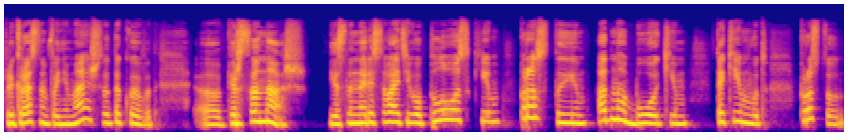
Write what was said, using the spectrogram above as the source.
прекрасно понимаешь, что такое вот э, персонаж. Если нарисовать его плоским, простым, однобоким, таким вот просто,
